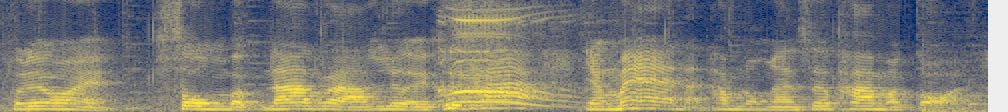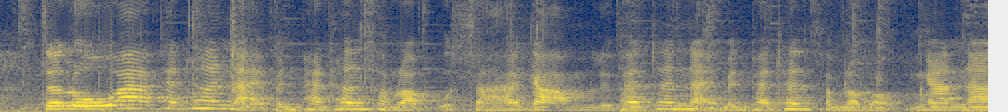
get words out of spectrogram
เขาเรียกว่าไงทรงแบบหน้าร้านเลยคือถ้าอย่างแม่น่ะทำโรงงานเสื้อผ้ามาก่อน จะรู้ว่าแพทเทิร์นไหนเป็นแพทเทิร์นสำหรับอุตสาหกรรม หรือแพทเทิร์นไหนเป็นแพทเทิร์นสำหรับแบบงานหน้า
